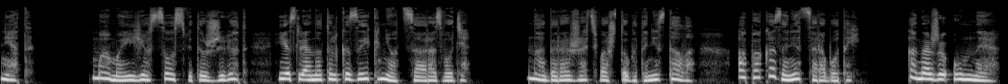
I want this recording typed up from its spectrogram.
Нет, мама ее сосвету живет, если она только заикнется о разводе. Надо рожать во что бы то ни стало, а пока заняться работой. Она же умная,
